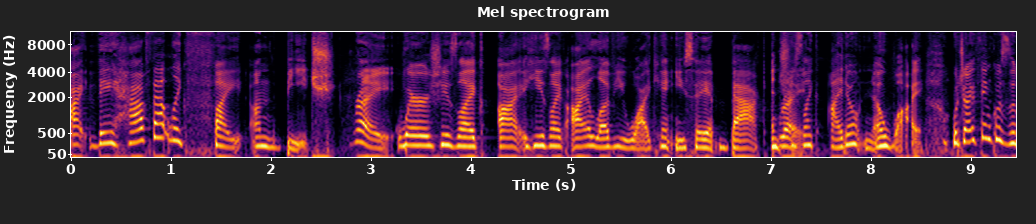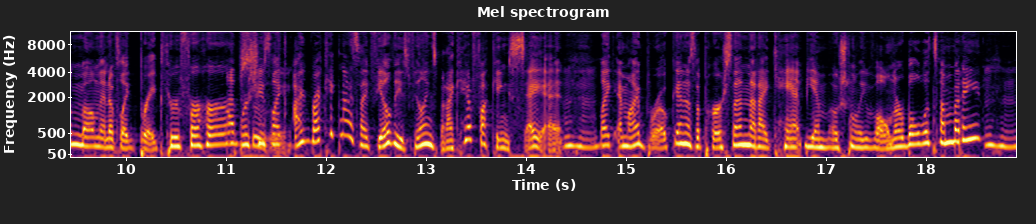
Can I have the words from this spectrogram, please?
I they have that like fight on the beach Right. where she's like, I, he's like, I love you. Why can't you say it back? And Right. she's like, I don't know why. Which I think was a moment of like breakthrough for her, where she's like, I recognize I feel these feelings, but I can't fucking say it. Mm-hmm. Like, am I broken as a person that I can't be emotionally vulnerable with somebody? Mm-hmm.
